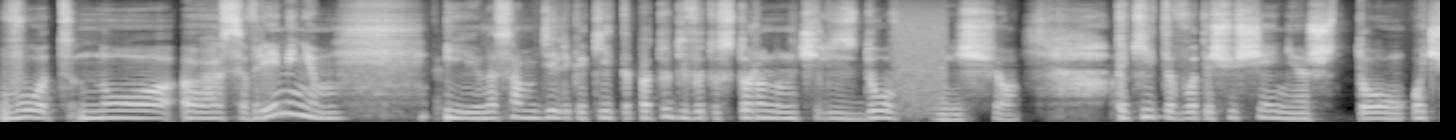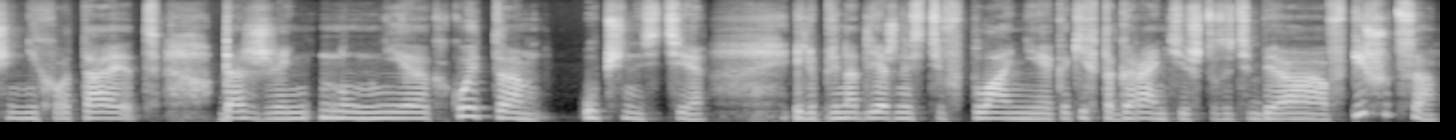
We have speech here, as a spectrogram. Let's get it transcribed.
Вот. Но э, со временем, и на самом деле какие-то потуги в эту сторону начались до еще, какие-то вот ощущения, что очень не хватает даже ну, не какой-то общности или принадлежности в плане каких-то гарантий, что за тебя впишутся,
